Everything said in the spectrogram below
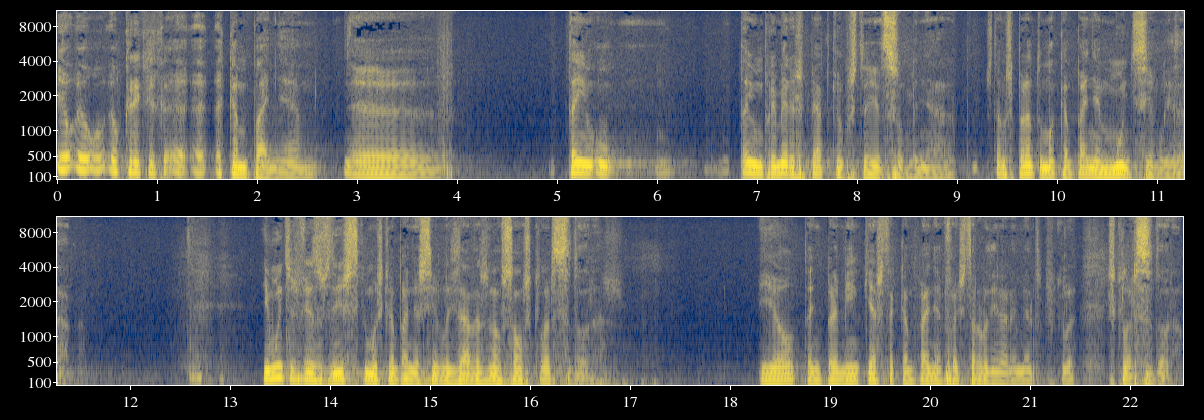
Eu, eu, eu, creio que a, a, a campanha uh, tem, um, tem um primeiro aspecto que eu gostaria de sublinhar. Estamos perante uma campanha muito civilizada. E muitas vezes diz-se que umas campanhas civilizadas não são esclarecedoras. E eu tenho para mim que esta campanha foi extraordinariamente esclarecedora.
